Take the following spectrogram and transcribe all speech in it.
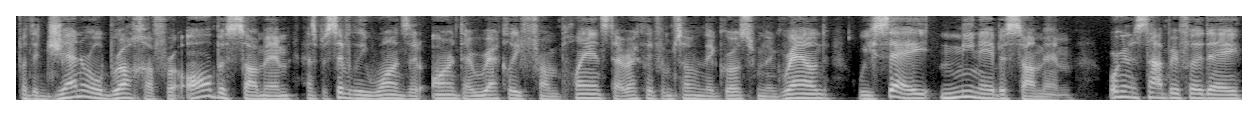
but the general bracha for all besamim, and specifically ones that aren't directly from plants, directly from something that grows from the ground, we say mine besamim. We're going to stop here for the day,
